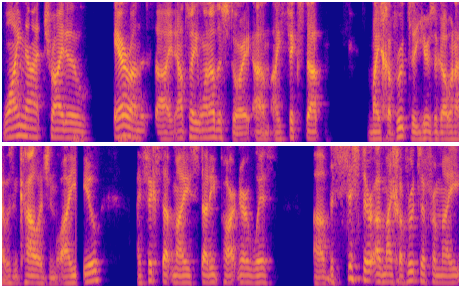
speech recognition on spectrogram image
why not try to err on the side. And I'll tell you one other story. Um, I fixed up my chavruta years ago when I was in college in YU. I fixed up my study partner with uh, the sister of my chavruta from my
